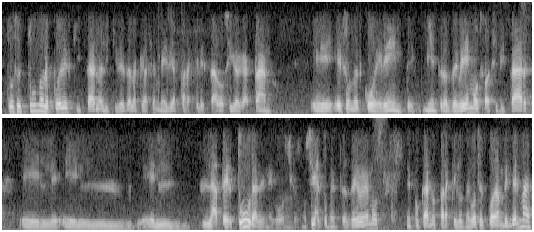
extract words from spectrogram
Entonces, tú no le puedes quitar la liquidez a la clase media para que el Estado siga gastando. Eh, eso no es coherente. Mientras debemos facilitar la apertura de negocios, ¿no es cierto? Mientras debemos enfocarnos para que los negocios puedan vender más,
